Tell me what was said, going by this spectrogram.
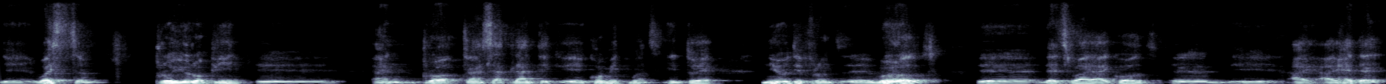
the Western pro-European and pro-transatlantic commitments into a new different world that's why I called, uh, I, I had a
